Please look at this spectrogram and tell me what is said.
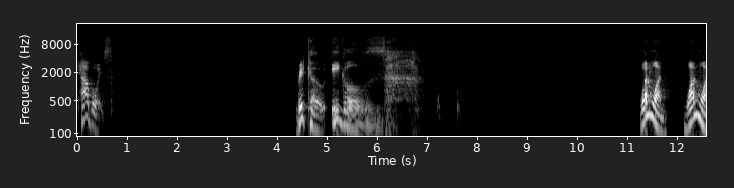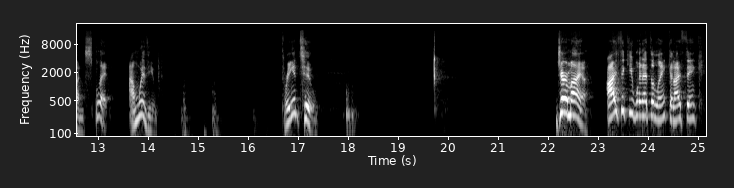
Cowboys. Rico Eagles. One one. One one. Split. I'm with you. Three and two. Jeremiah, I think you win at the Linc, and I think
